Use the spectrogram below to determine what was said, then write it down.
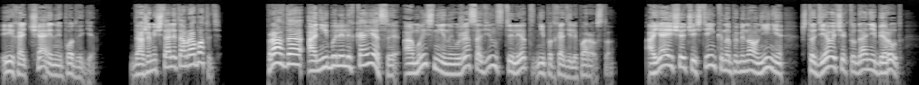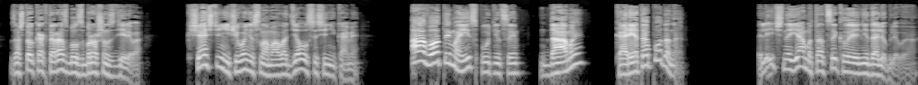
и их отчаянные подвиги. Даже мечтали там работать. Правда, они были легковесы, а мы с Ниной уже с 11 лет не подходили по росту. А я еще частенько напоминал Нине, что девочек туда не берут, за что как-то раз был сброшен с дерева. К счастью, ничего не сломал, отделался синяками. А вот и мои спутницы. Дамы, карета подана. Лично я мотоциклы недолюбливаю.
